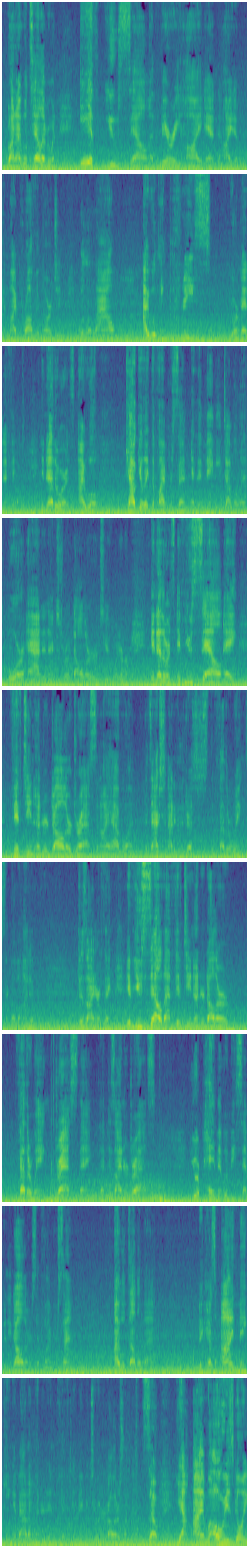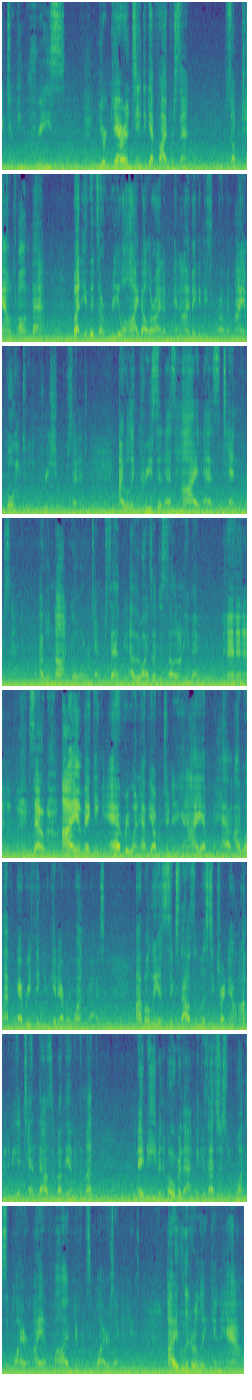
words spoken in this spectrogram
but I will tell everyone, if you sell a very high-end item and my profit margin will allow, I will increase your benefit. In other words, I will calculate the 5% and then maybe double it or add an extra dollar or two, whatever. In other words, if you sell a $1,500 dress, and I have one, it's actually not even the dress, it's just the feather wings that go behind it, designer thing. If you sell that $1,500 feather wing dress thing, that designer dress, your payment would be $70 at 5%. I will double that because I'm making about 150, maybe $200 on that. So, yeah, I'm always going to increase. You're guaranteed to get 5%. So count on that. But if it's a real high dollar item and I make a decent profit, I am going to increase your percentage. I will increase it as high as 10%. I will not go over 10%, otherwise I just sell it on eBay. so I am making everyone have the opportunity, and I am have I will have everything you could ever want, guys. I'm only at 6,000 listings right now. I'm going to be at 10,000 by the end of the month, maybe even over that because that's just with one supplier. I have five different suppliers I can use. I literally can have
